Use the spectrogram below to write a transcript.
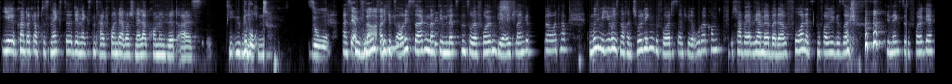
ihr könnt euch auf das nächste, den nächsten Teil freuen, der aber schneller kommen wird als die üblichen. Gewohnt. so. Als Der gewohnt Plan. würde ich jetzt auch nicht sagen, nach den letzten zwei Folgen, die ja echt lang gedauert haben. Da muss ich mich übrigens noch entschuldigen, bevor das entweder oder kommt. Ich habe, wir haben ja bei der vorletzten Folge gesagt, die nächste Folge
